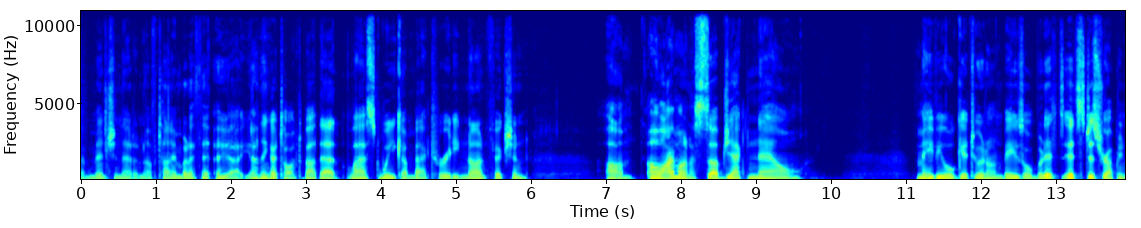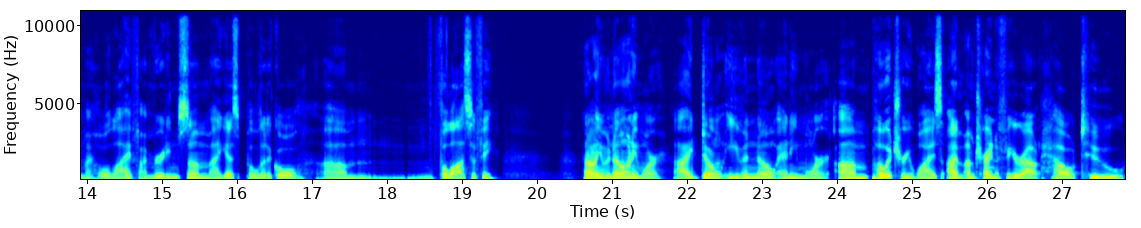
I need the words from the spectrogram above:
I've mentioned that enough time, but I think I, think I talked about that last week. I'm back to reading nonfiction. Um, oh, I'm on a subject now. Maybe we'll get to it on Basil, but it's it's disrupting my whole life. I'm reading some, I guess, political um, philosophy. I don't even know anymore. I don't even know anymore. Um, poetry wise, I'm I'm trying to figure out how to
